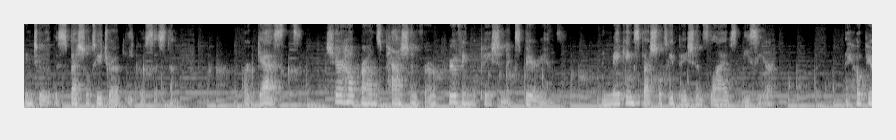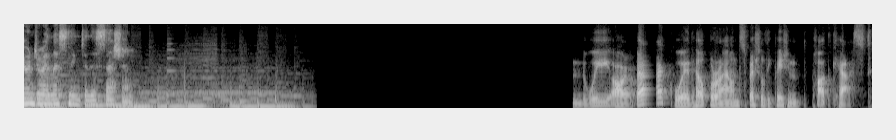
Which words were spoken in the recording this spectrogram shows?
into the specialty drug ecosystem. Our guests share Help Around's passion for improving the patient experience and making specialty patients' lives easier. I hope you enjoy listening to this session. We are back with Help Around Specialty Patient Podcast.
